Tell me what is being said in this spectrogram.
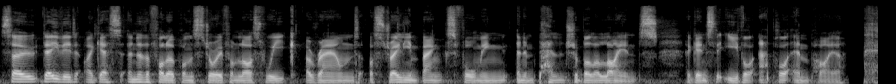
So, David, I guess another follow up on the story from last week around Australian banks forming an impenetrable alliance against the evil Apple empire.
